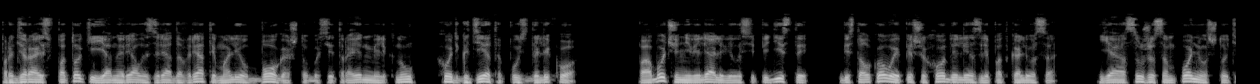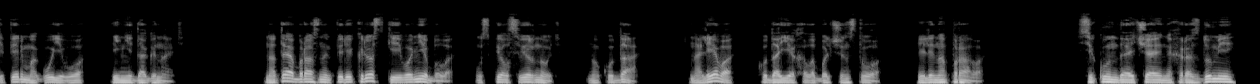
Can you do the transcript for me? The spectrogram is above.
Продираясь в потоке, я нырял из ряда в ряд и молил Бога, чтобы Ситроен мелькнул хоть где-то, пусть далеко. По обочине виляли велосипедисты, Бестолковые пешеходы лезли под колеса. Я с ужасом понял, что теперь могу его и не догнать. На Т-образном перекрестке его не было, успел свернуть. Но куда? Налево, куда ехало большинство, или направо? Секунды отчаянных раздумий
